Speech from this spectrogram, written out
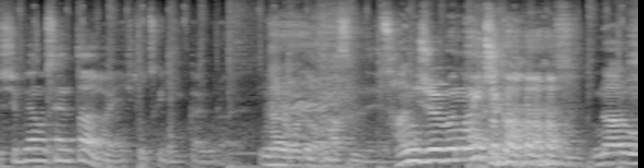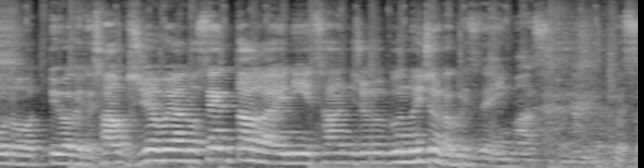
渋谷のセンター街に一月に1回ぐらいなるほど。いますんで。30分の1か。なるほど。っていうわけでさ渋谷のセンター街に30分の1の確率でいます。とい。うことです、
